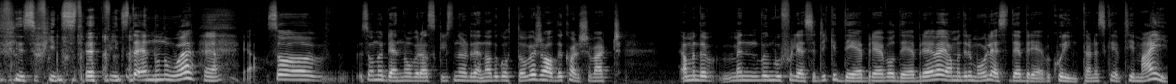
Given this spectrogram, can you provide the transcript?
Fins det, det ennå noe? Ja. Ja, så, så når den overraskelsen når den hadde gått over, så hadde det kanskje vært ja, men, det, men, hvorfor leser dere ikke det brevet og det brevet? Ja, men dere må jo lese det brevet korinterne skrev til meg.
